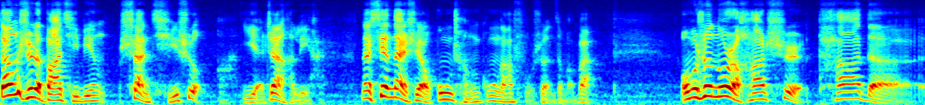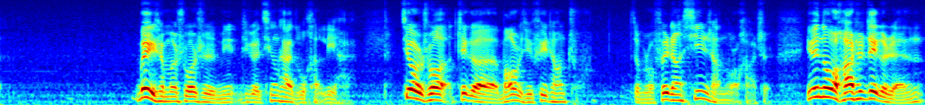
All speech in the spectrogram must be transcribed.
当时的八旗兵善骑射啊，野战很厉害。那现在是要攻城攻打抚顺，怎么办？我们说努尔哈赤，他的为什么说是明这个清太祖很厉害？就是说这个毛主席非常怎么说非常欣赏努尔哈赤，因为努尔哈赤这个人，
